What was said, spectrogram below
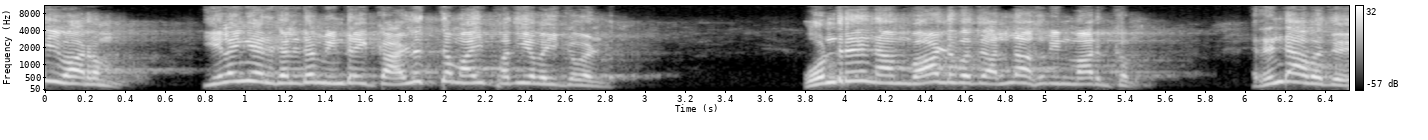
அஸ்திவாரம் இளைஞர்களிடம் இன்றைக்கு அழுத்தமாய் பதிய வைக்க வேண்டும். ஒன்று நாம் வாழுவது அல்லாஹுவின் மார்க்கம். இரண்டாவது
